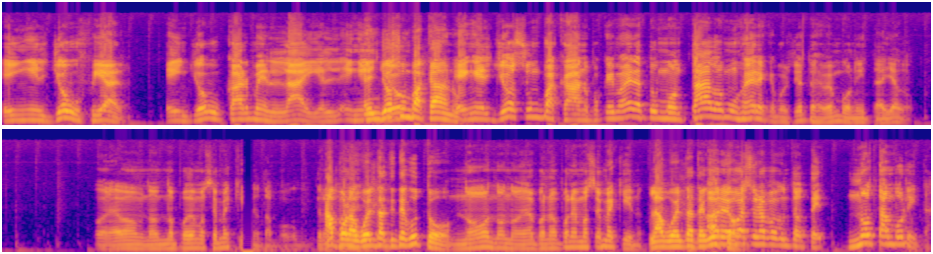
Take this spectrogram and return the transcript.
en el yo bufear, en yo buscarme el like, en el En yo soy un bacano. En el yo un bacano, porque imagínate un montado mujeres que por cierto se ven bonitas ellas dos. No, no podemos ser mezquinos tampoco. No ah, por la vuelta a ti te gustó. No, no, no, no, no podemos ser mezquinos. La vuelta te Ahora le voy a gustó. hacer una pregunta a usted. No tan bonita.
